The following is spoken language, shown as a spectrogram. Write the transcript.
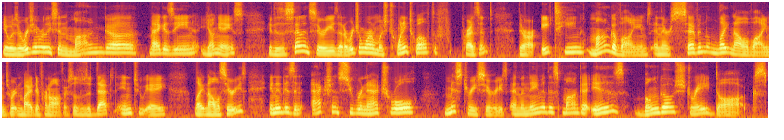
It was originally released in manga magazine Young Ace it is a sentence series that original run was 2012 to f- present. There are 18 manga volumes and there are seven light novel volumes written by a different author. So this was adapted into a light novel series, and it is an action supernatural mystery series. And the name of this manga is Bungo Stray Dogs.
